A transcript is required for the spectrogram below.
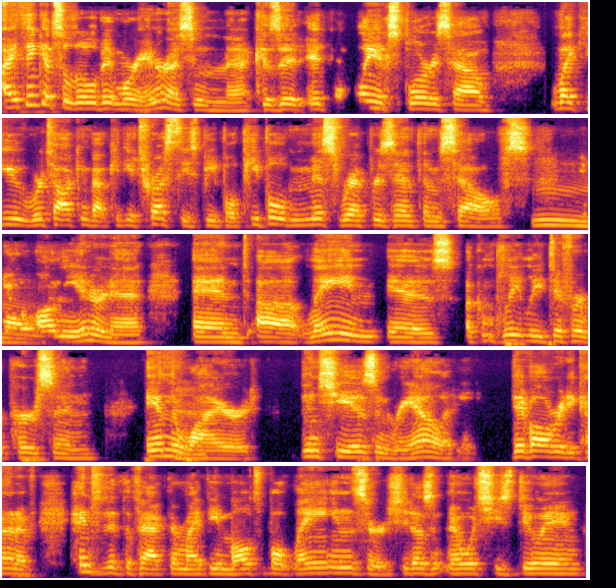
I think it's a little bit more interesting than that because it, it definitely explores how, like you were talking about, can you trust these people? People misrepresent themselves, Hmm. you know, on the internet. And uh, Lain is a completely different person in The Yeah. Wired than she is in reality. They've already kind of hinted at the fact there might be multiple Lains, or she doesn't know what she's doing,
